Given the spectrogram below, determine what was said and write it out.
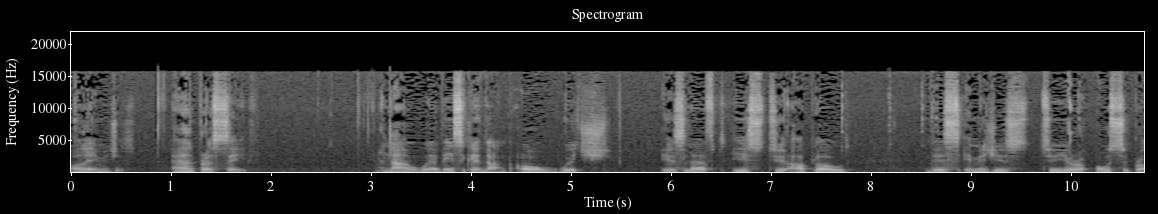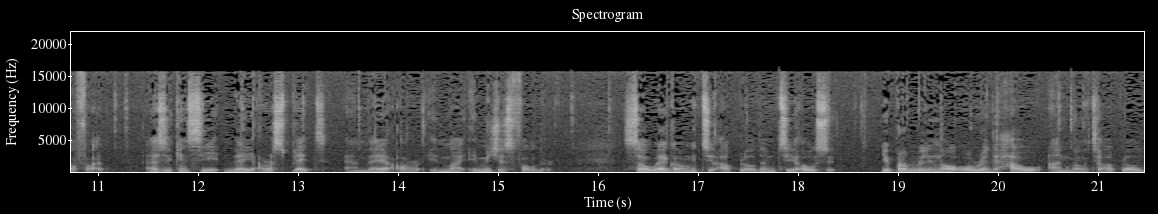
only images. And press save. Now we're basically done. All which is left is to upload these images to your OSU profile. As you can see, they are split and they are in my images folder. So we're going to upload them to OSU. You probably know already how I'm going to upload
